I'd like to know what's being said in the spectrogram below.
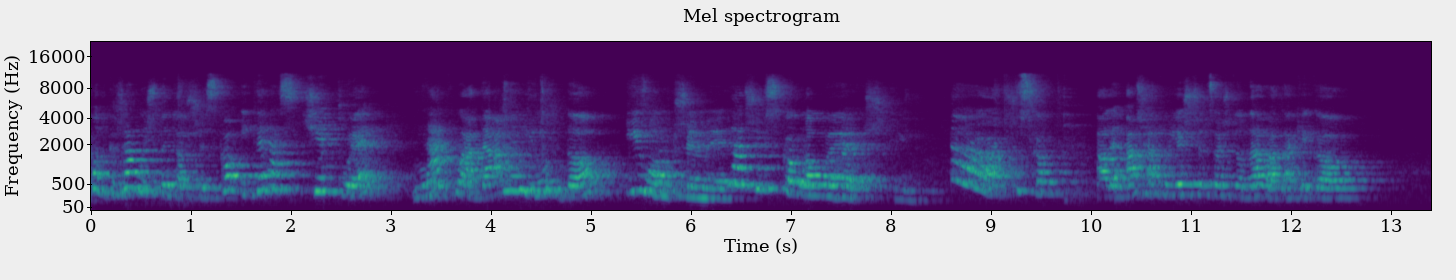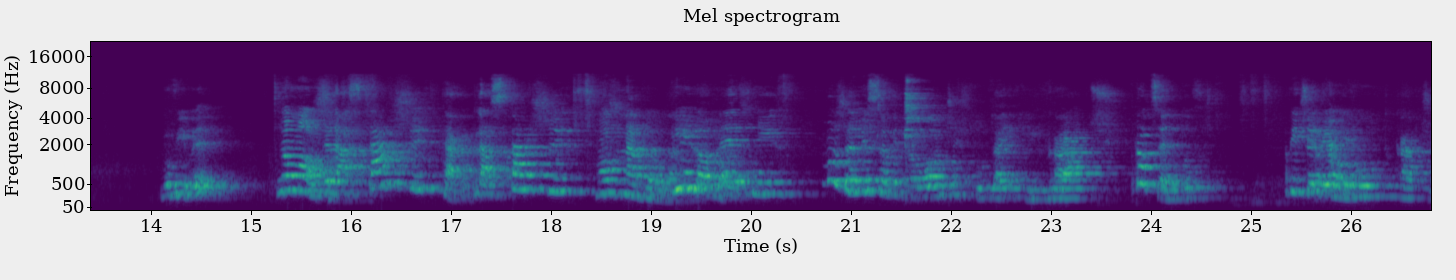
Podgrzałyśmy to wszystko i teraz ciepłe nakładamy już do i łączymy naszych skorupek. Tak, wszystko. Ale Asia tu jeszcze coś dodała takiego. Mówimy? No może, Dla starszych, tak, dla starszych, można dodać. wieloletnich możemy sobie dołączyć tutaj kilka Brać procentów. Wiecie, czy jakie? to wódka, czy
